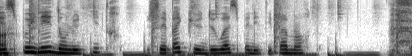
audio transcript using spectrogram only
Ouais. spoilée dans le titre. Je savais pas que The Wasp, elle était pas morte.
